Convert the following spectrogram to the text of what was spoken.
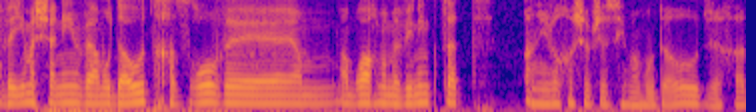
ועם השנים והמודעות חזרו ואמרו, אנחנו מבינים קצת? אני לא חושב שזה עם המודעות, זה אחד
